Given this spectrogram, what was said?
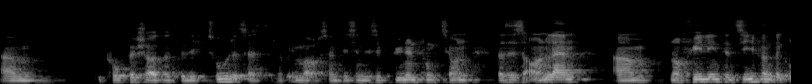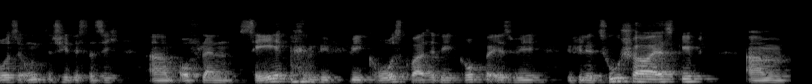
ähm, die Gruppe schaut natürlich zu. Das heißt, ich habe immer auch so ein bisschen diese Bühnenfunktion. Das ist online ähm, noch viel intensiver und der große Unterschied ist, dass ich ähm, offline sehe, wie, wie, groß quasi die Gruppe ist, wie, wie viele Zuschauer es gibt ähm,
